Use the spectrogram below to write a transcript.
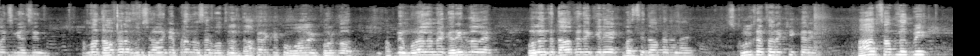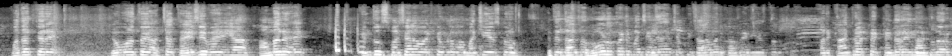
మనిషి కలిసింది అమ్మ దవాఖానా చూసినామంటే ఎప్పుడన్నా ఒకసారి పోతున్నాం దవాఖానకి ఎక్కువ పోవాలని కోరుకోవద్దు अपने मोहल्ले में गरीब लोग है उन को दवाखाने के लिए एक बस्ती दवाखाना लाए स्कूल का तरक्की करें आप सब लोग भी मदद करें जो बोले तो अच्छा तहजीब है या अमन है హిందూ శ్మశాన వాటికి కూడా మనం మంచిగా చేసుకున్నాం అయితే దాంట్లో రోడ్ ఒకటి మంచిగా లేదని చెప్పి చాలా మంది కంప్లైంట్ చేస్తున్నారు మరి కాంట్రాక్టర్ టెండర్ అయింది అంటున్నారు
